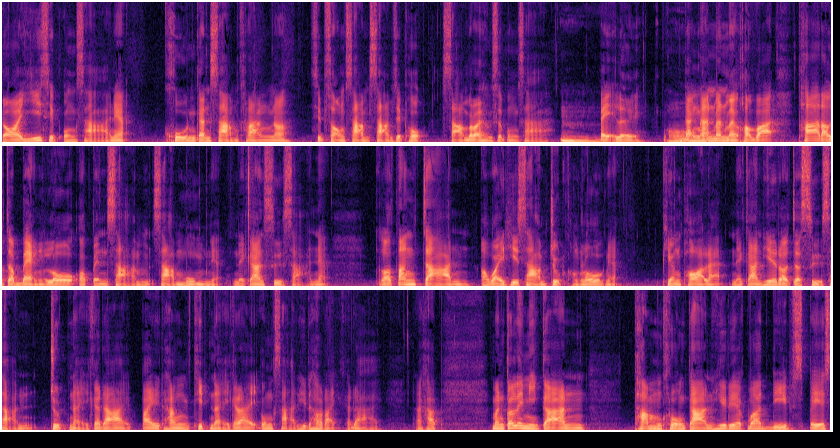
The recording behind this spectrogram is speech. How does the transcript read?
120 องศาเนี่ย คูณกัน 3 ครั้งเนาะ12 3 36 360 องศาอืมเป๊ะเลยโอ้ดังนั้นมันหมายความว่าถ้าเราจะแบ่งโลกออกเป็น 3 3 มุมเนี่ยในการสื่อสารเนี่ยเราตั้งจานเอาไว้ที่ 3 จุดของโลกเนี่ยเพียงพอแล้วในการที่เราจะสื่อสารจุดไหนก็ได้ ไปทางทิศไหนก็ได้ องศาที่เท่าไหร่ก็ได้นะครับ มันก็เลยมีการทำโครงการที่เรียกว่า Deep Space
